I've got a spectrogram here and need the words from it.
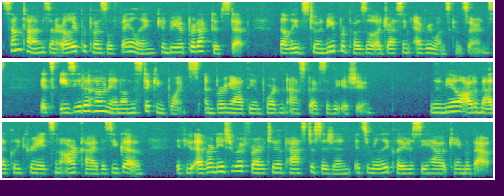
Sometimes an early proposal failing can be a productive step that leads to a new proposal addressing everyone's concerns. It's easy to hone in on the sticking points and bring out the important aspects of the issue. Loomio automatically creates an archive as you go. If you ever need to refer to a past decision, it's really clear to see how it came about.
